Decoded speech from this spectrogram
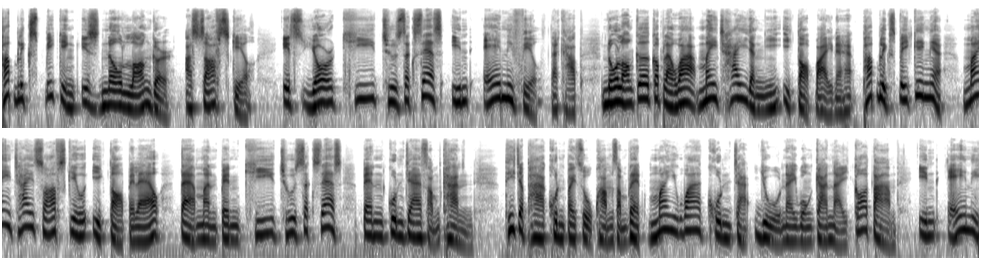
public speaking is no longer a soft skill It's your key to success in any field นะครับ no longer ก็แปลว่าไม่ใช่อย่างนี้อีกต่อไปนะฮะ public speaking เนี่ยไม่ใช่ soft skill อีกต่อไปแล้ว แต่มันเป็น key to success เป็นกุญแจสำคัญ ที่จะพาคุณไปสู่ความสำเร็จไม่ว่าคุณจะอยู่ในวงการไหนก็ตาม in any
